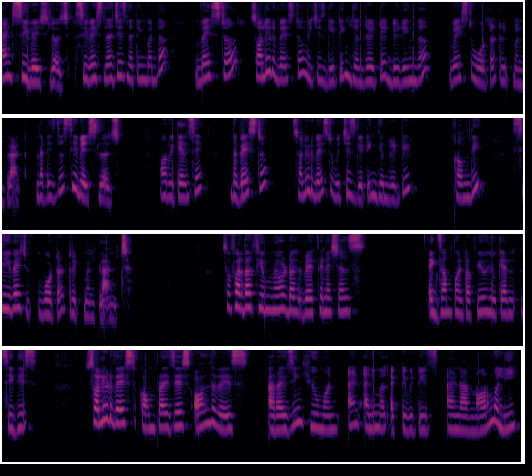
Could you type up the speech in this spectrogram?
and sewage sludge sewage sludge is nothing but the waste solid waste which is getting generated during the wastewater treatment plant. That is the sewage sludge or we can say the waste solid waste which is getting generated from the sewage water treatment plant. So further few more definitions exam point of view you can see this solid waste comprises all the waste arising human and animal activities and are normally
